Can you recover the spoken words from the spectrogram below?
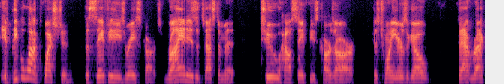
if people want to question the safety of these race cars, Ryan is a testament to how safe these cars are. Because 20 years ago, that wreck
